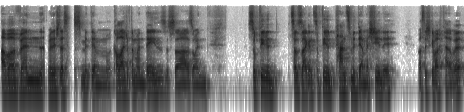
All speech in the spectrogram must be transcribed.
Aber wenn, wenn ich das mit dem Collage of the Mundanes, ist uh, so ein subtilen, sozusagen subtilen Tanz mit der Maschine, was ich gemacht habe.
